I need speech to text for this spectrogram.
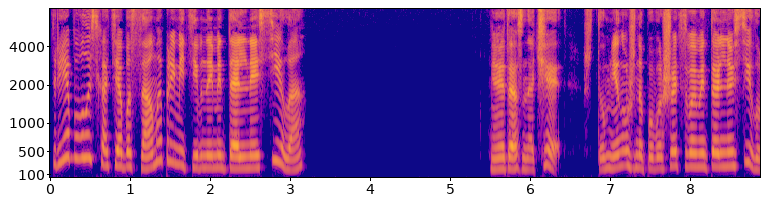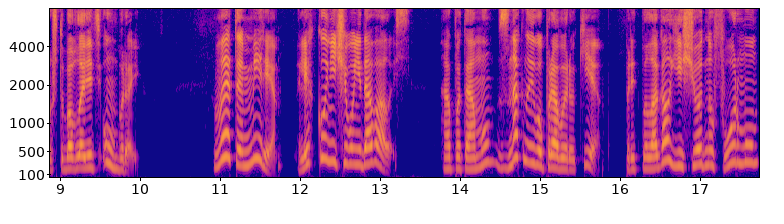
требовалась хотя бы самая примитивная ментальная сила. Это означает, что мне нужно повышать свою ментальную силу, чтобы овладеть умброй. В этом мире легко ничего не давалось, а потому знак на его правой руке предполагал еще одну форму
